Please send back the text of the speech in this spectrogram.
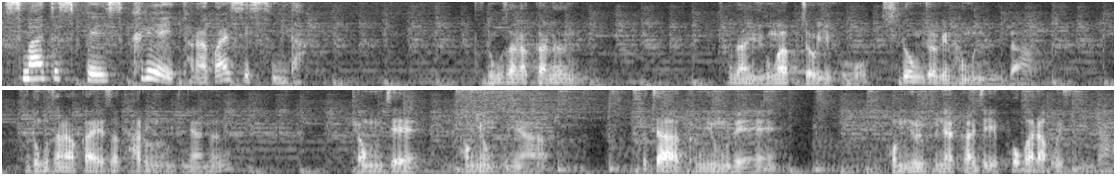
smart space creator라고 할 수 있습니다. 부동산학과는 상당히 융합적이고 실용적인 학문입니다. 부동산학과에서 다루는 분야는 경제, 경영 분야, 투자, 금융 외에 법률 분야까지 포괄하고 있습니다.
